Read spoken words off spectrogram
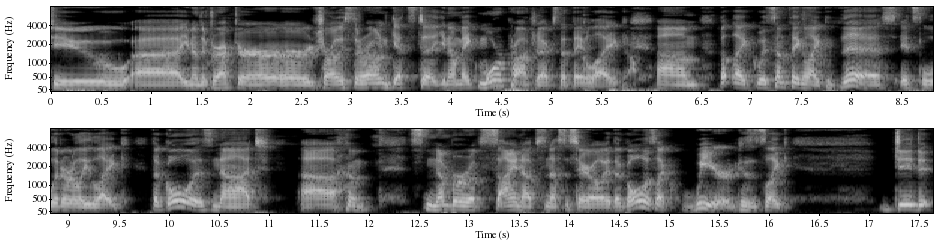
to, uh, you know, the director or Charlize Theron gets to, you know, make more projects that they like. Um, but like with something like this, it's literally like the goal is not uh, number of signups necessarily. The goal is like weird because it's like, did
